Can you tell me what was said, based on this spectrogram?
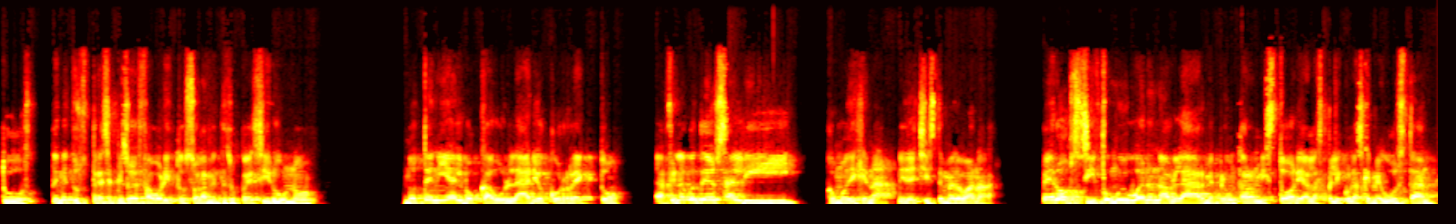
tus, dime tus tres episodios favoritos? Solamente supe decir uno no tenía el vocabulario correcto. Al final cuando yo salí, como dije, nada, ni de chiste me lo van a dar. Pero sí fue muy bueno en hablar, me preguntaron mi historia, las películas que me gustan,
